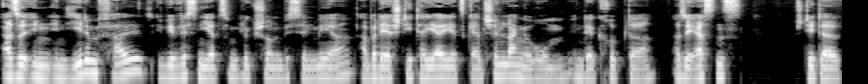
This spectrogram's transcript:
Also in, in jedem Fall, wir wissen ja zum Glück schon ein bisschen mehr, aber der steht da ja jetzt ganz schön lange rum in der Krypta. Also erstens steht er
